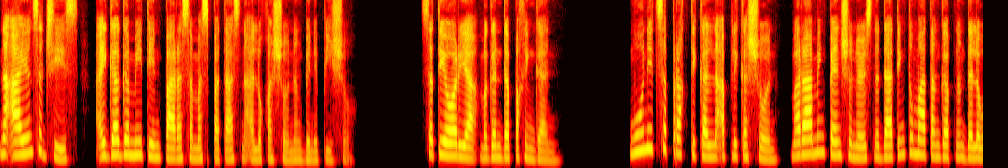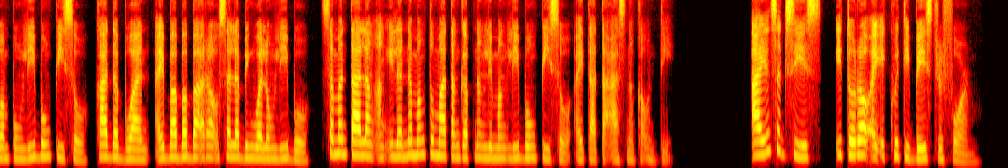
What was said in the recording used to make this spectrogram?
na ayon sa GIS ay gagamitin para sa mas patas na alokasyon ng benepisyo. Sa teorya, maganda pakinggan. Ngunit sa praktikal na aplikasyon, maraming pensioners na dating tumatanggap ng 20,000 piso kada buwan ay bababa raw sa 18,000, samantalang ang ilan namang tumatanggap ng 5,000 piso ay tataas ng kaunti. Ayon sa GSIS, ito raw ay equity-based reform.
